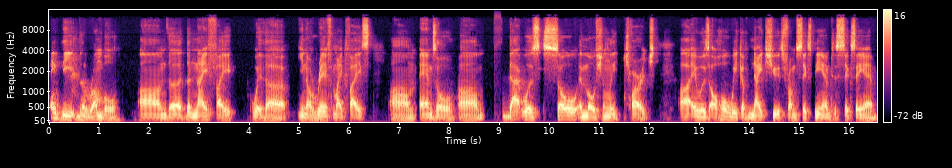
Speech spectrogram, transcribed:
think the the rumble, um, the the knife fight with uh, you know, Riff, Mike Faist, um, Ansel, um, that was so emotionally charged uh, it was a whole week of night shoots from 6 p.m. to 6 a.m.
